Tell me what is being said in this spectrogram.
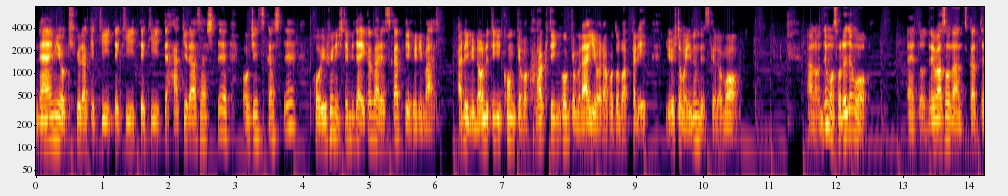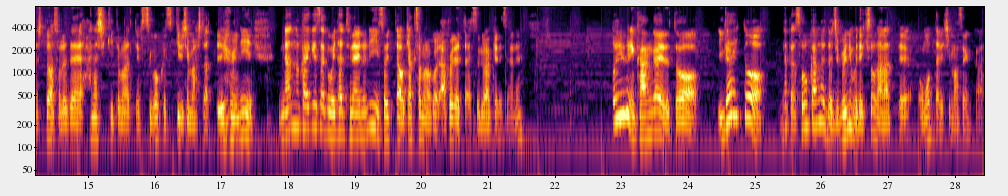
悩みを聞くだけ聞いて聞いて聞いて吐き出させて、落ち着かせて、こういうふうにしてみたらいかがですかっていうふうに、まあ、ある意味論理的根拠も科学的根拠もないようなことばっかり言う人もいるんですけども、あの、でもそれでも、えっ、ー、と、電話相談使った人はそれで話聞いてもらってすごくスッキリしましたっていうふうに、何の解決策も至ってないのに、そういったお客様の声で溢れたりするわけですよね。というふうに考えると、意外と、なんかそう考えると自分にもできそうだなって思ったりしませんか？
